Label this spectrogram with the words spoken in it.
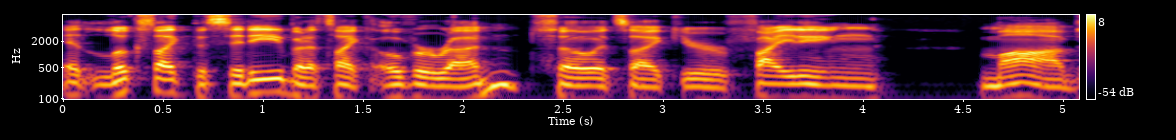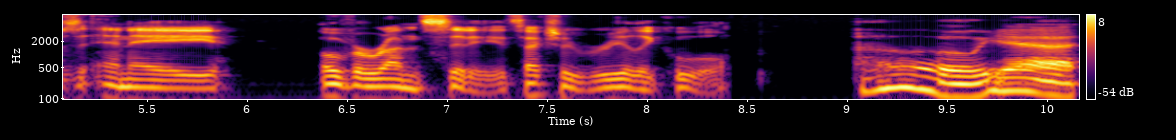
it looks like the city, but it's like overrun. So it's like you're fighting mobs in a overrun city. It's actually really cool. Oh yeah,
